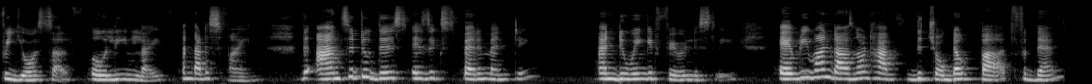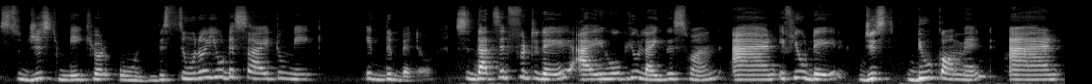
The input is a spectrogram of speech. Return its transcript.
for yourself early in life, and that is fine. The answer to this is experimenting and doing it fearlessly. Everyone does not have the chalked out path for them, so just make your own. The sooner you decide to make it the better. So that's it for today. I hope you like this one. And if you did, just do comment and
